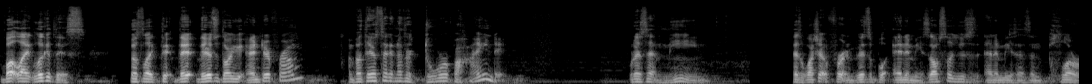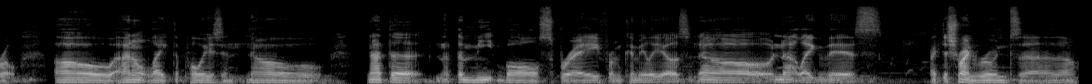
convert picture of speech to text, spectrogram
But like, look at this, because like th th there's a door you enter from, but there's like another door behind it. What does that mean? says watch out for invisible enemies. It also uses enemies as in plural. Oh, I don't like the poison. No. Not the not the meatball spray from Chameleos. No, not like this. Like the Shrine Ruins, uh, though.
